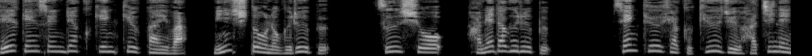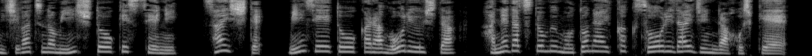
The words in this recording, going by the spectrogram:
政権戦略研究会は民主党のグループ、通称、羽田グループ。1998年4月の民主党結成に際して民政党から合流した羽田務元内閣総理大臣ら保守系、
